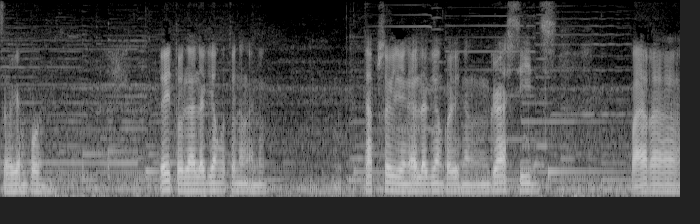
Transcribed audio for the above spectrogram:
So, yan po. So, ito, lalagyan ko to ng ano, topsoil yun, lalagyan ko rin ng grass seeds para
